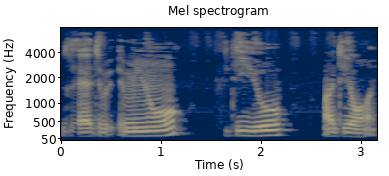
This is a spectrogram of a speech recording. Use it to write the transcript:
زائد ميو du dy.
